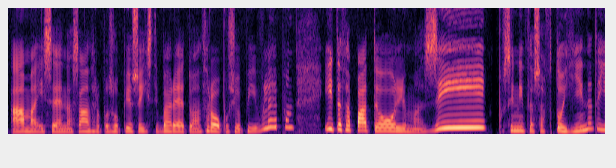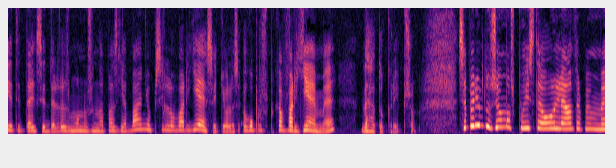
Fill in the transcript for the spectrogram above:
άμα είσαι ένας άνθρωπος ο οποίος έχει στην παρέα του ανθρώπους οι οποίοι βλέπουν, είτε θα πάτε όλοι μαζί, που συνήθως αυτό γίνεται, γιατί εντάξει εντελώς μόνος σου να πας για μπάνιο, ψιλοβαριέσαι κιόλας. Εγώ προσωπικά βαριέμαι, δεν θα το κρύψω. Σε περίπτωση όμως που είστε όλοι άνθρωποι με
